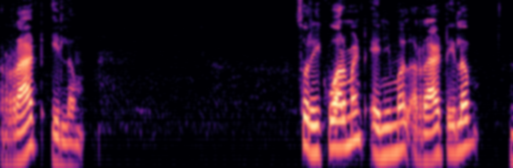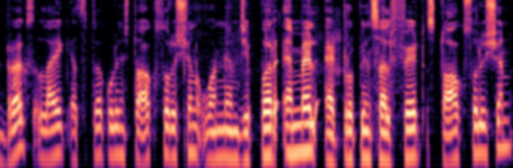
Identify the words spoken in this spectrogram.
rat ileum. So, requirement animal rat ileum drugs like acetylcholine stock solution 1 mg per ml, atropine sulfate stock solution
